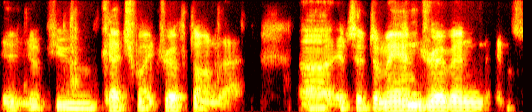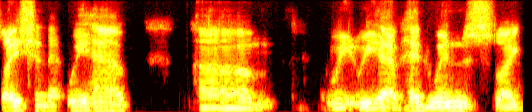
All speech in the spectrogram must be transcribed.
if you catch my drift on that, uh, it's a demand-driven inflation that we have. Um, we, we have headwinds like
